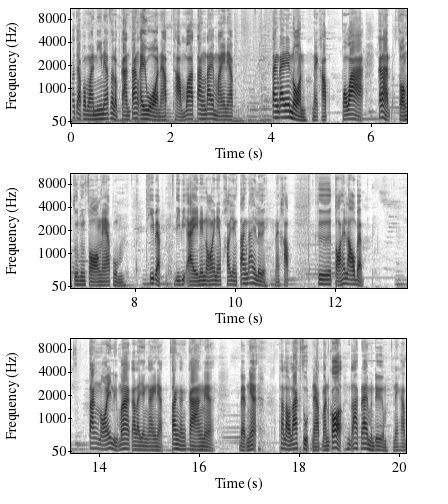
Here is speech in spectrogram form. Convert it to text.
ก็จะประมาณนี้นะครับสำหรับการตั้ง i w อนะครับถามว่าตั้งได้ไหมนะครับตั้งได้แน่นอนนะครับเพราะว่าขนาด 2002 นะครับผมที่แบบ DPI น้อยๆเนี่ยเขายังตั้งได้เลยนะครับ คือต่อให้เราแบบตั้งน้อยหรือมากอะไรยังไงเนี่ยตั้งกลางๆเนี่ยแบบเนี้ยถ้าเราลากสุดนะครับมันก็ลากได้เหมือนเดิมนะครับ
